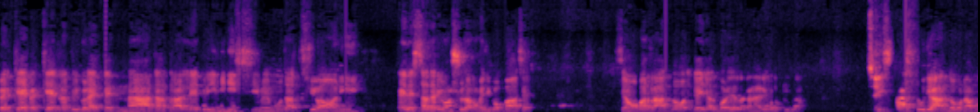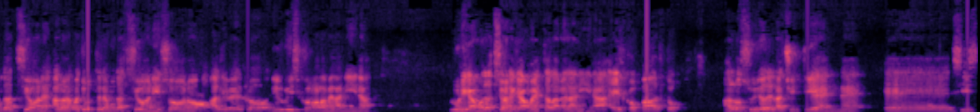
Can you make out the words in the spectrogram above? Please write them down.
Perché? Perché, tra virgolette, è nata tra le primissime mutazioni ed è stata riconosciuta come tipo base. Stiamo parlando degli albori della canaricoltura. Sì. Si sta studiando una mutazione, allora quasi tutte le mutazioni sono a livello, diluiscono la melanina. L'unica mutazione che aumenta la melanina è il cobalto. Allo studio della CTN eh, si,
